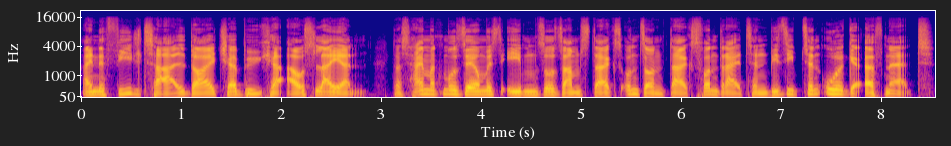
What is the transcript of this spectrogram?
eine Vielzahl deutscher Bücher ausleihen. Das Heimatmuseum ist ebenso samstags und sonntags von 13 bis 17 Uhr geöffnet.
